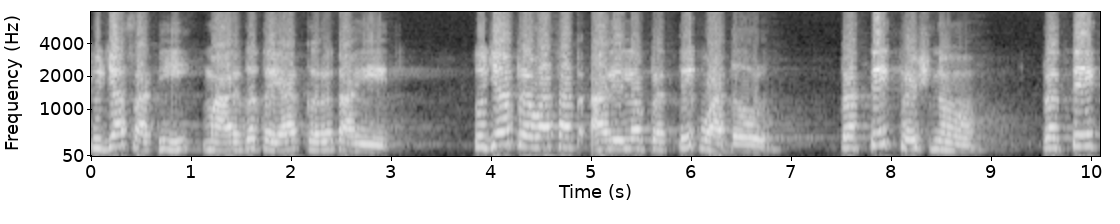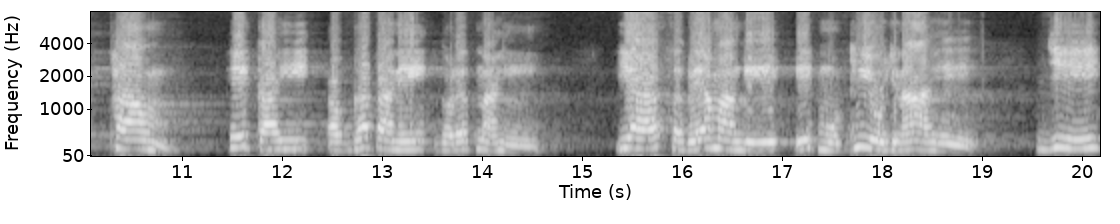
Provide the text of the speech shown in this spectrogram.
तुझ्यासाठी मार्ग तयार करत आहेत. तुझ्या प्रवासात आलेलं प्रत्येक वादळ प्रत्येक प्रश्न प्रत्येक थांब हे काही अपघाताने घडत नाही. या सगळ्या मागे एक मोठी योजना आहे जी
